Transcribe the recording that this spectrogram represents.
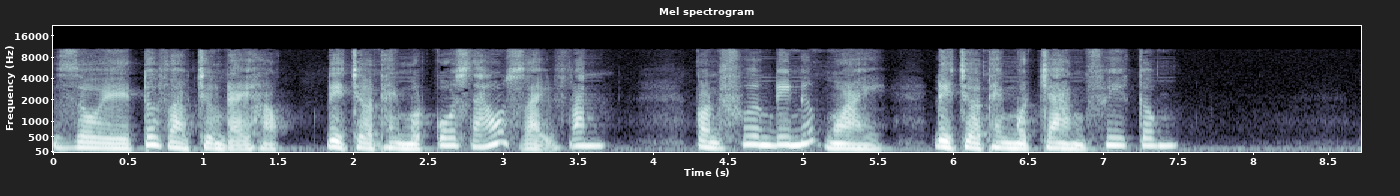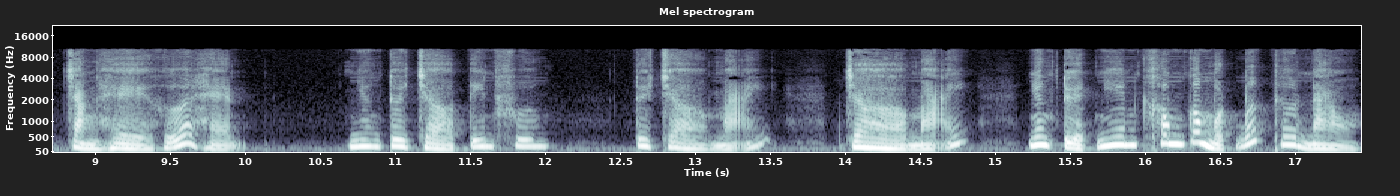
Rồi tôi vào trường đại học để trở thành một cô giáo dạy văn, còn Phương đi nước ngoài để trở thành một chàng phi công. Chẳng hề hứa hẹn nhưng tôi chờ tin Phương. Tôi chờ mãi, chờ mãi, nhưng tuyệt nhiên không có một bức thư nào,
